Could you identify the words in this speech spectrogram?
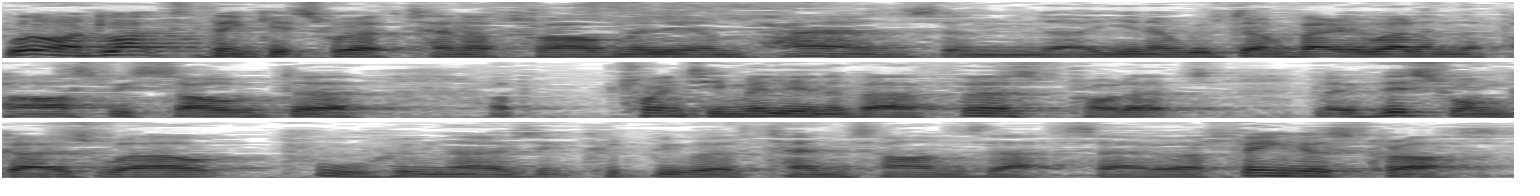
Well, I'd like to think it's worth 10 or 12 million pounds, and uh, you know we've done very well in the past. We sold uh, 20 million of our first product, but if this one goes well, who knows? It could be worth 10 times that. So uh, fingers crossed.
